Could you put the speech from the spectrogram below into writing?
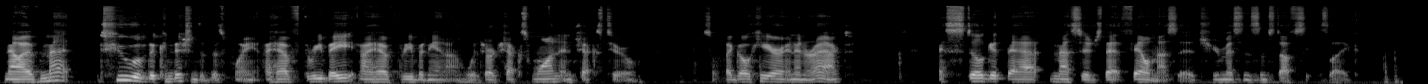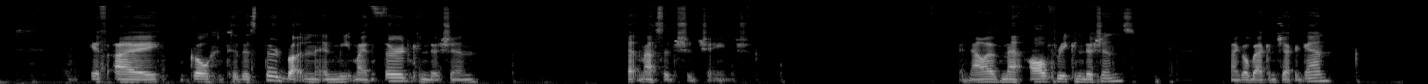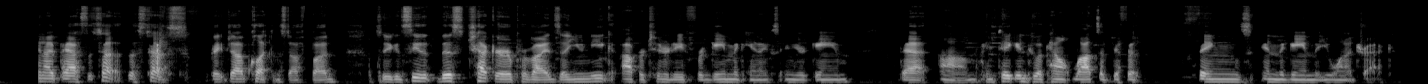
Now I've met two of the conditions at this point. I have three bait and I have three banana, which are checks one and checks two. So if I go here and interact, I still get that message, that fail message. You're missing some stuff, seems like if I go to this third button and meet my third condition, that message should change. And now I've met all three conditions. I go back and check again, and I pass this, te this test. Great job collecting stuff, bud. So you can see that this checker provides a unique opportunity for game mechanics in your game that um, can take into account lots of different things in the game that you want to track.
